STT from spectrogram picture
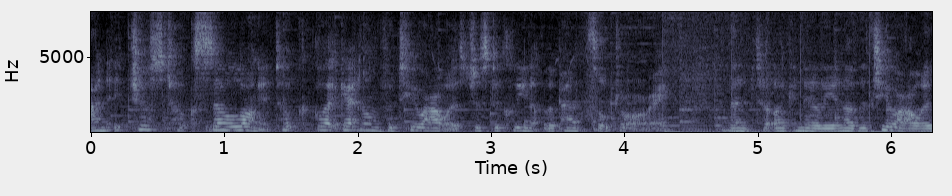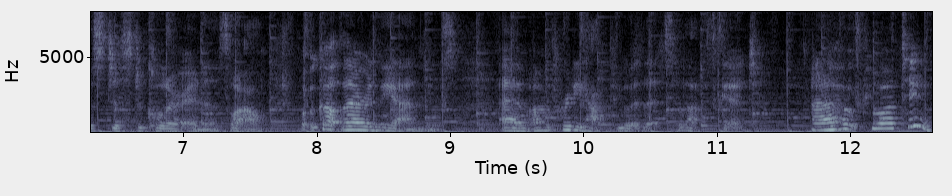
and it just took so long. It took like getting on for two hours just to clean up the pencil drawing and then it took like nearly another two hours just to colour it in as well. But we got there in the end. Um, I'm pretty happy with it, so that's good. And I hope you are too.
